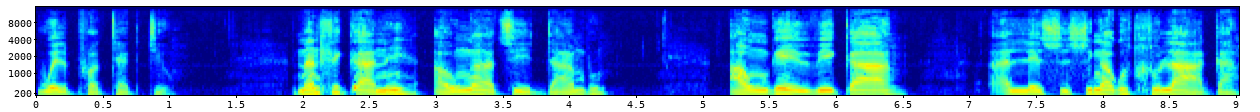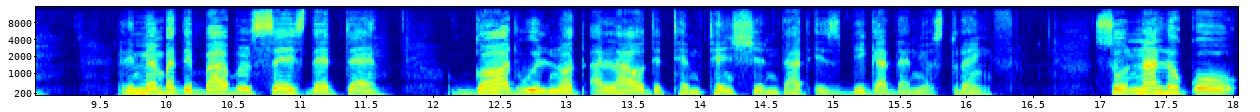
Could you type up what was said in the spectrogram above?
will protect you. Na nhlikani a wu nga tshwi hi dyambu. A wu nge vi ka leswi swi nga ku hlulaka. Remember the bible says that uh, god will not allow the temptation that is bigger than your strength. So na loko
